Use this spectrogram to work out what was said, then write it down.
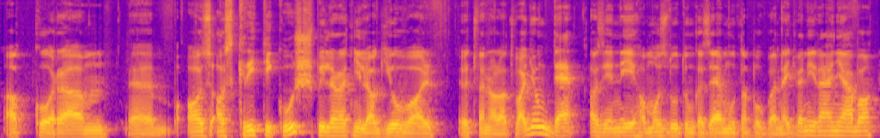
akkor um, az, az kritikus, pillanatnyilag jóval 50 alatt vagyunk, de azért néha mozdultunk az elmúlt napokban 40 irányába,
